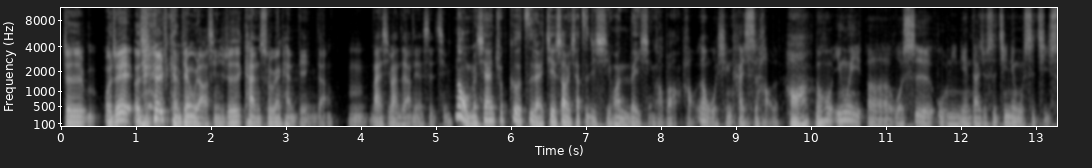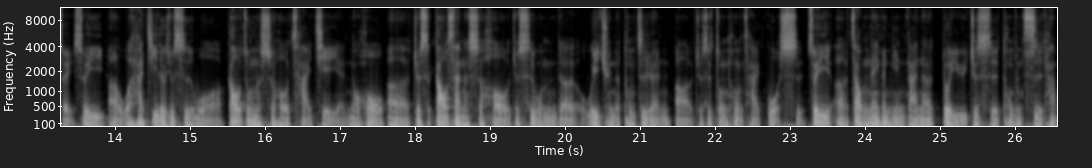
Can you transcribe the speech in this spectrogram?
就是我觉得我觉得可能偏无聊的兴趣，就是看书跟看电影这样。嗯，蛮喜欢这两件事情。那我们现在就各自来介绍一下自己喜欢的类型，好不好？好，那我先开始好了。好啊。然后，因为呃，我是五零年代，就是今年五十几岁，所以呃，我还记得，就是我高中的时候才戒烟，然后呃，就是高三的时候，就是我们的威权的统治人呃，就是总统才过世，所以呃，在我们那个年代呢，对于就是同志，他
